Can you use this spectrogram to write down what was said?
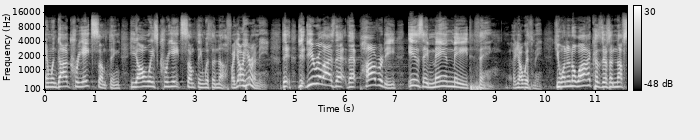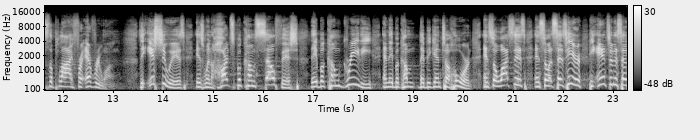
And when God creates something, He always creates something with enough. Are y'all hearing me? Do you realize that, that poverty is a man made thing? Are y'all with me? You wanna know why? Because there's enough supply for everyone. The issue is, is when hearts become selfish, they become greedy and they become, they begin to hoard. And so watch this. And so it says here, he answered and said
